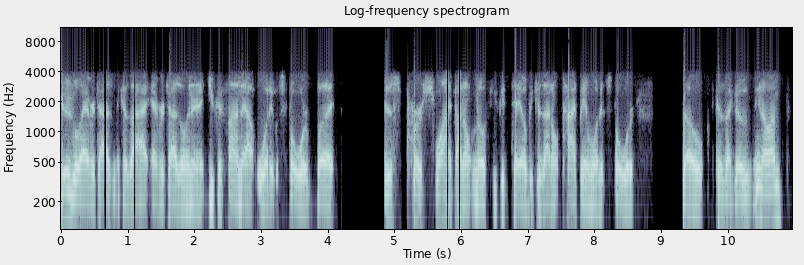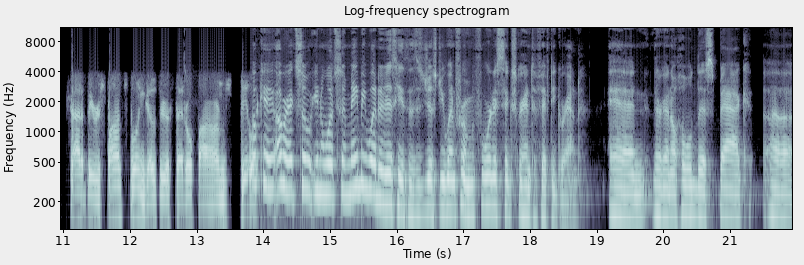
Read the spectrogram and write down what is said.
Google advertisement because I advertise on the internet, you could find out what it was for. But just per swipe, I don't know if you could tell because I don't type in what it's for. So because I go, you know, I'm try to be responsible and go through a federal firearms dealer. Okay, all right. So you know what? So maybe what it is, Heath, is just you went from four to six grand to fifty grand, and they're going to hold this back, uh,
